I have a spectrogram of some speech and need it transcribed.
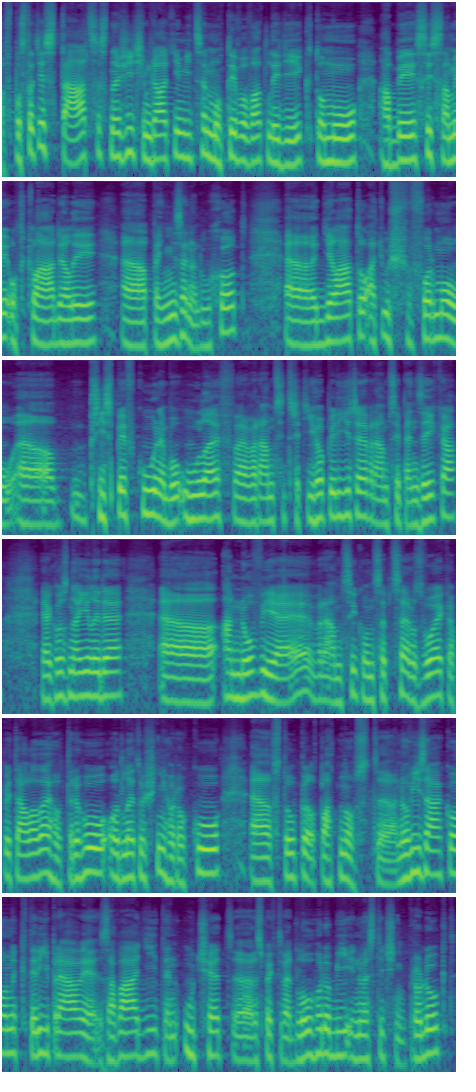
v podstatě stát se snaží čím dál tím více motivovat lidi k tomu, aby si sami odkládali eh, peníze na důchod. Eh, dělá to ať už formou příspěvků nebo úlev v rámci třetího pilíře, v rámci penzijka, jak ho znají lidé. A nově v rámci koncepce rozvoje kapitálového trhu od letošního roku vstoupil platnost nový zákon, který právě zavádí ten účet, respektive dlouhodobý investiční produkt,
